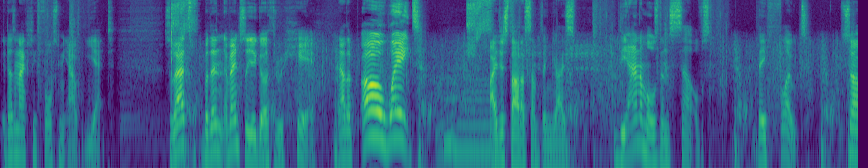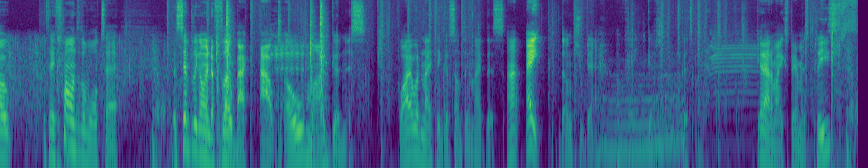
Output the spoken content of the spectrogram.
it doesn't actually force me out yet. So that's, but then eventually you go through here. Now the, oh wait! I just thought of something, guys. The animals themselves, they float. So, if they fall into the water, they're simply going to float back out. Oh my goodness. Why wouldn't I think of something like this? Huh? Hey, don't you dare. Okay, good. Good spider. Get out of my experiments, please.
